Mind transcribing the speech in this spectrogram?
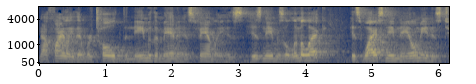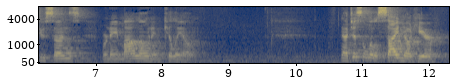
Now, finally, then we're told the name of the man and his family. His, his name is Elimelech, his wife's name Naomi, and his two sons were named Mahlon and Chilion. Now, just a little side note here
